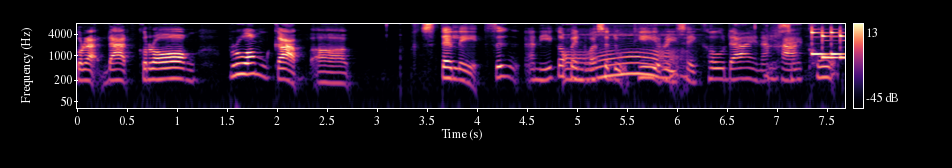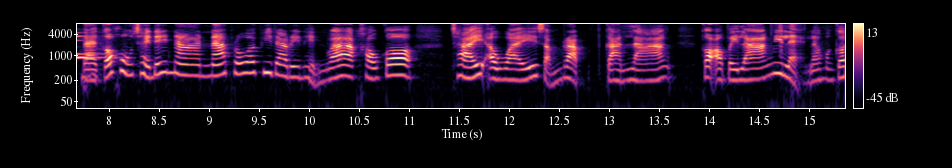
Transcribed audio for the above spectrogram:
กระดาษกรองร่วมกับ สเตนเลสซึ่งอันนี้ก็เป็นอ๋อวัสดุที่รีไซเคิลได้นะคะ Recycle แต่ก็คงใช้ได้นานนะ เพราะว่าพี่ดารินเห็นว่าเขาก็ใช้เอาไว้สำหรับการล้าง ก็เอาไปล้างนี่แหละ แล้วมันก็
